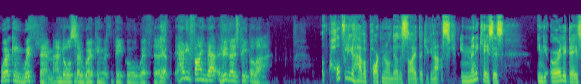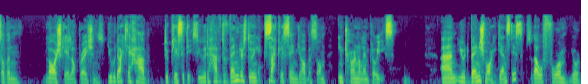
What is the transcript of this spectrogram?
working with them and also mm. working with the people with the. Yeah. How do you find out who those people are? Hopefully, you have a partner on the other side that you can ask. In many cases, in the early days of an large scale operations, you would actually have duplicity. So you would have the vendors doing exactly the same job as some internal employees. And you would benchmark against this. So that will form your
